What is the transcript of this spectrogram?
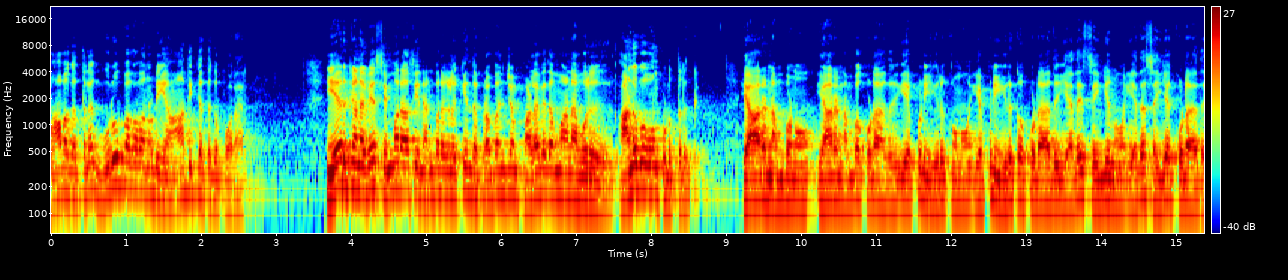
பாவகத்தில் குரு பகவானுடைய ஆதிக்கத்துக்கு போகிறார் ஏற்கனவே சிம்மராசி நண்பர்களுக்கு இந்த பிரபஞ்சம் பலவிதமான ஒரு அனுபவம் கொடுத்துருக்கு. யாரை நம்பணும் யாரை நம்பக்கூடாது எப்படி இருக்கணும் எப்படி இருக்கக்கூடாது எதை செய்யணும் எதை செய்யக்கூடாது.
